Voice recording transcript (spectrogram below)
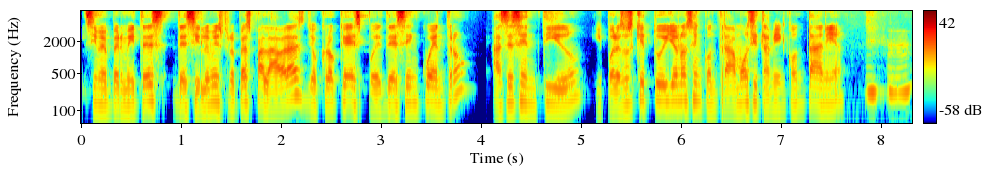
Si me permites decirlo en mis propias palabras, yo creo que después de ese encuentro hace sentido, y por eso es que tú y yo nos encontramos y también con Tania,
